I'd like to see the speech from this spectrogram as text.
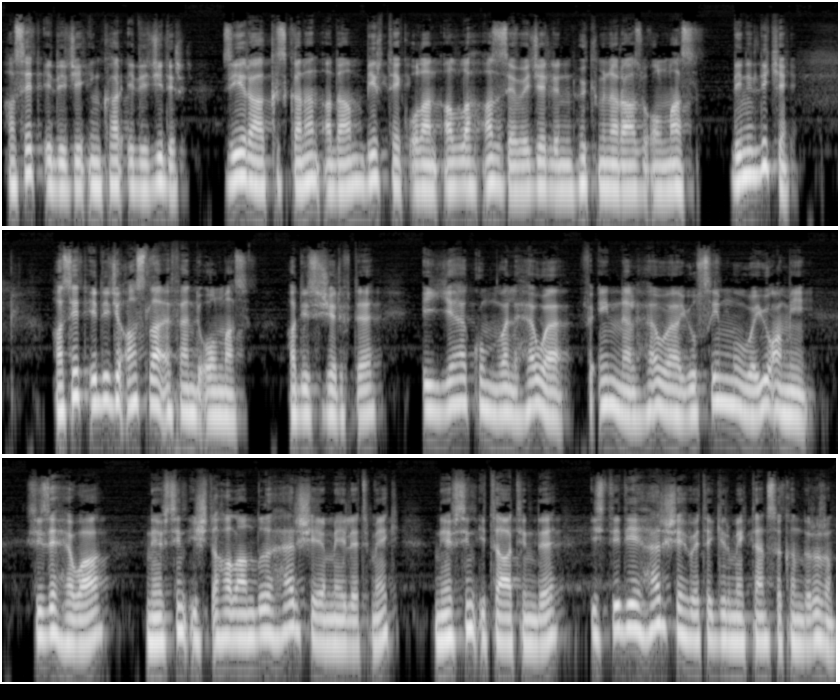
haset edici inkar edicidir. Zira kıskanan adam bir tek olan Allah Azze ve Celle'nin hükmüne razı olmaz. Denildi ki, haset edici asla efendi olmaz. Hadis-i şerifte, İyyâkum vel heva fe innel heva yusimmu ve yu'mi. Size heva, nefsin iştahalandığı her şeye meyletmek, nefsin itaatinde istediği her şehvete girmekten sakındırırım.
